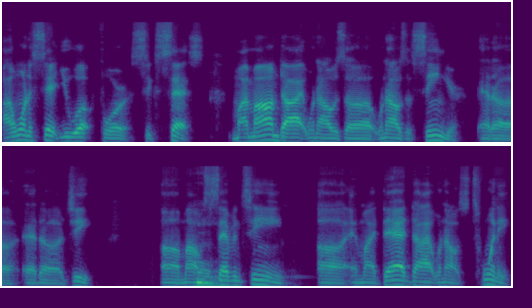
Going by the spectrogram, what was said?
I want to set you up for success. My mom died when I was uh when I was a senior at uh at uh G. Um, I was mm. 17, uh, and my dad died when I was 20.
